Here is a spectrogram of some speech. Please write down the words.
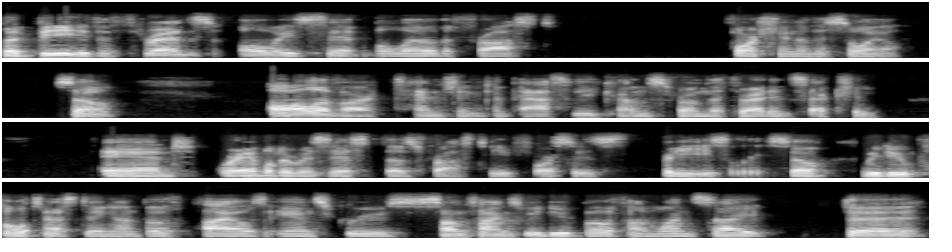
But B, the threads always sit below the frost portion of the soil. So all of our tension capacity comes from the threaded section and we're able to resist those frost heave forces pretty easily. So we do pull testing on both piles and screws. Sometimes we do both on one site. The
